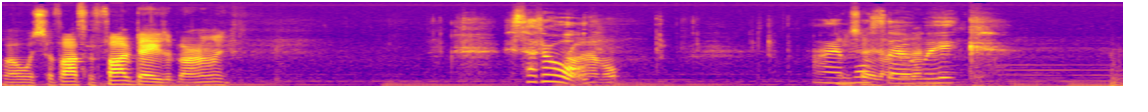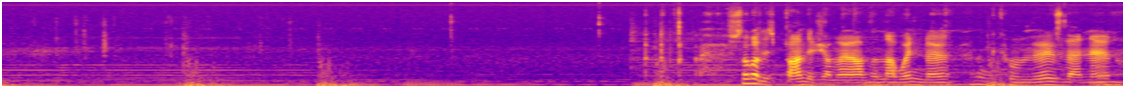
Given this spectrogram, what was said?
Well, we survived for five days apparently. Is that all? I am that, also awake. I've still got this bandage on my arm from that window. I think I can remove that now.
